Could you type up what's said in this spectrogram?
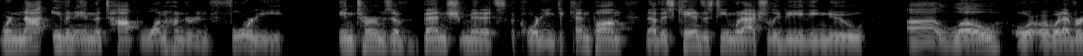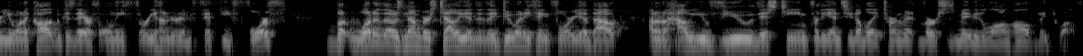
were not even in the top 140 in terms of bench minutes, according to KenPom. Now, this Kansas team would actually be the new uh, low or, or whatever you want to call it because they are only 354th. But what do those numbers tell you? Did they do anything for you about – I don't know how you view this team for the NCAA tournament versus maybe the long haul of Big 12.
